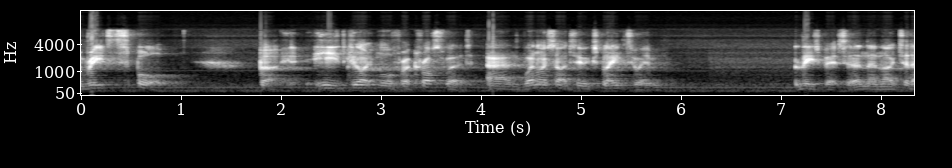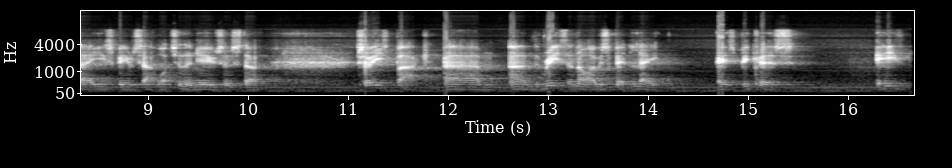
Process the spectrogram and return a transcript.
and reads the sport, but he's got it more for a crossword. And when I started to explain to him these bits, and then like today he's been sat watching the news and stuff. So he's back, um, and the reason that I was a bit late is because he,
